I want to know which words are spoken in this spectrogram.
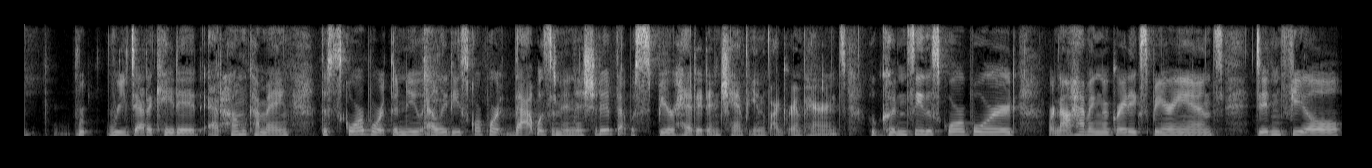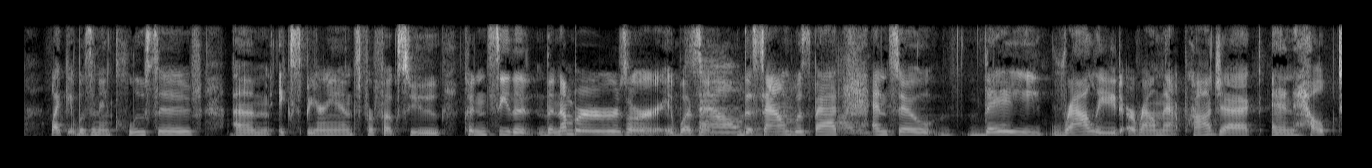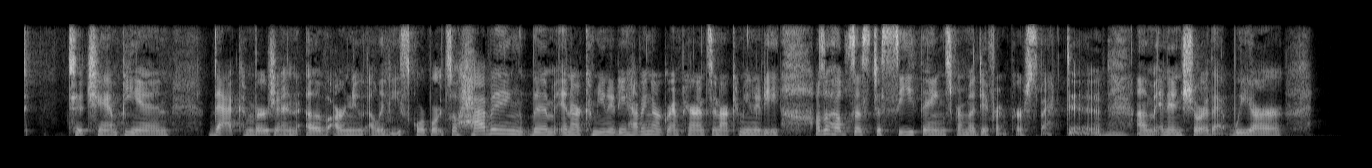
rededicated at homecoming. The scoreboard, the new LED scoreboard, that was an initiative that was spearheaded and championed by grandparents who couldn't see the scoreboard, were not having a great experience, didn't feel like it was an inclusive um, experience for folks who couldn't see the, the numbers or it wasn't sound. the sound was bad. And so they rallied around that project and helped to champion that conversion of our new LED scoreboard. So having them in our community, having our grandparents in our community also helps us to see things from a different perspective mm-hmm. um, and ensure that we are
